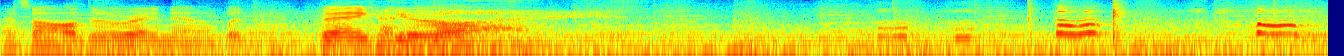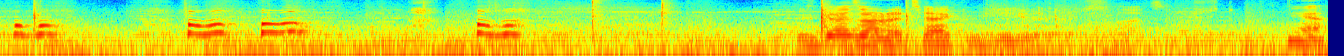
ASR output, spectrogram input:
That's all I'll do right now. But thank Okay, you. bye. These guys aren't attacking me either, so that's interesting. Yeah.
